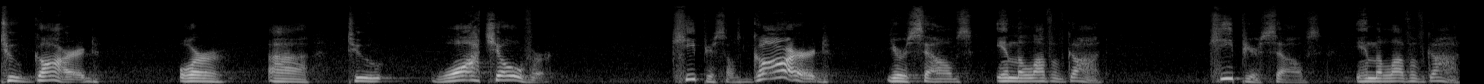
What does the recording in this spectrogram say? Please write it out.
to guard or uh, to watch over. Keep yourselves, guard yourselves in the love of God. Keep yourselves in the love of God.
